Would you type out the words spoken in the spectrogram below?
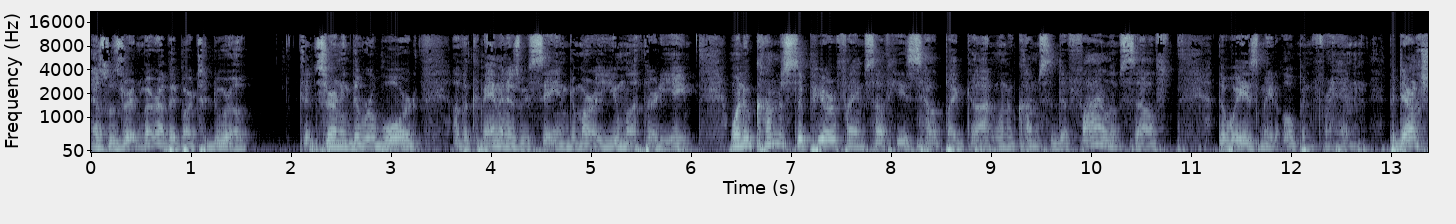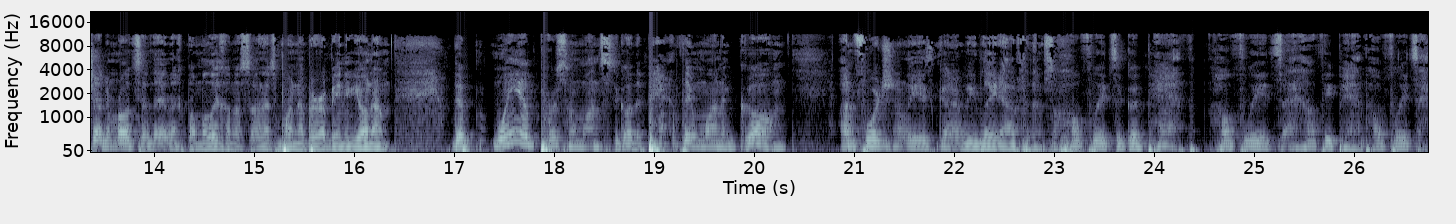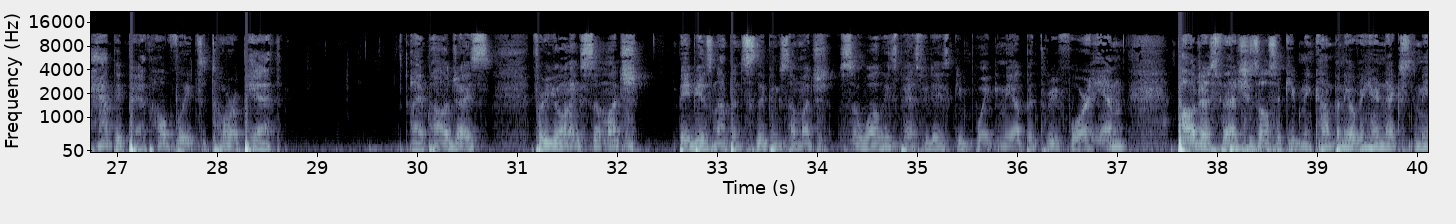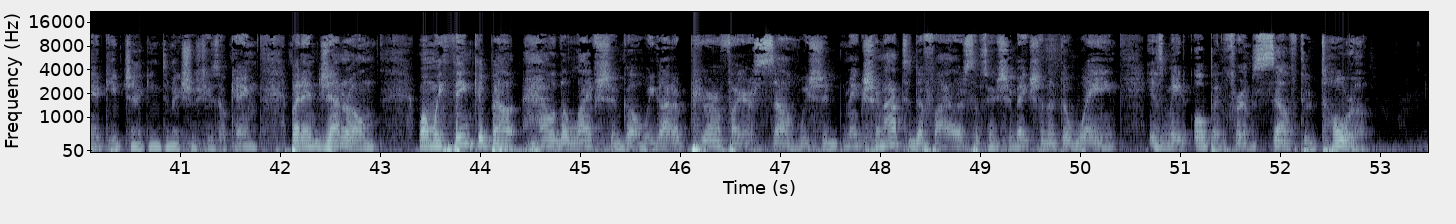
as was written by Rabbi Bartenuro concerning the reward of a commandment, as we say in Gemara Yuma 38. One who comes to purify himself, he is helped by God. One who comes to defile himself, the way is made open for him. That's pointed out by Rabbeinu Yonah. The way a person wants to go, the path they want to go, unfortunately is going to be laid out for them. So hopefully it's a good path. Hopefully it's a healthy path. Hopefully it's a happy path. Hopefully it's a Torah path. I apologize for yawning so much. Baby has not been sleeping so much so well these past few days. Keep waking me up at 3, 4 a.m. Apologize for that. She's also keeping me company over here next to me. I keep checking to make sure she's okay. But in general, when we think about how the life should go, we got to purify ourselves. We should make sure not to defile ourselves. We should make sure that the way is made open for himself through Torah,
